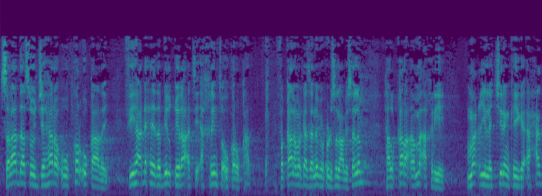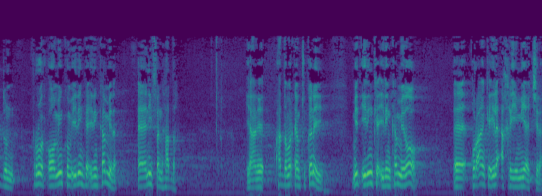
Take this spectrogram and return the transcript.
Salaadaasoo jahara uu kor u qaaday fiiha dhexdeeda bilqiraa'ati akhrinta uu kor u qaaday. Fa qaala markaasaa nebigu wuxu uhi sal ly hal qara'a ma akhriyey macii la jirankayga axadun ruux oo minkum idinka idinka mida aanifan hadda. Yacnii hadda markaan tukanayay mid idinka idinka midoo ee qur'aanka ila akhriyay miyaa jira?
